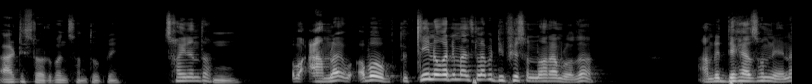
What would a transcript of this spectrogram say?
आर्टिस्टहरू पनि छन् थुप्रै। छैन नि त. अब हामीलाई अब केही नगर्ने मान्छेलाई पनि डिप्रेसन नराम्रो हो त। हामीले देखाएको छौँ नि होइन।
